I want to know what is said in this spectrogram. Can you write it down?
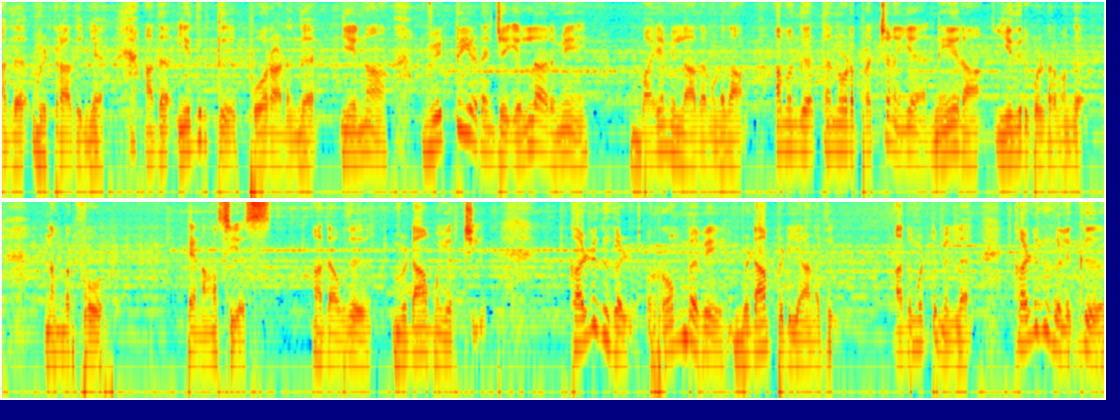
அதை விட்டுறாதீங்க. அதை எதிர்த்து போராடுங்க. ஏன்னா வெற்றி அடைஞ்ச எல்லாருமே பயமில்லாதவங்க தான். அவங்க தன்னோட பிரச்சனையை நேராக எதிர்கொள்கிறவங்க நம்பர் ஃபோர் டெனாசியஸ் அதாவது விடாமுயற்சி கழுகுகள் ரொம்பவே விடாப்பிடியானது. அது மட்டும் இல்லை கழுகுகளுக்கு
